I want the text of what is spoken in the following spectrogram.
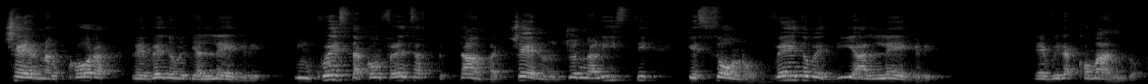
c'erano ancora le vedove di Allegri. In questa conferenza stampa c'erano giornalisti che sono vedove di Allegri. E vi raccomando,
